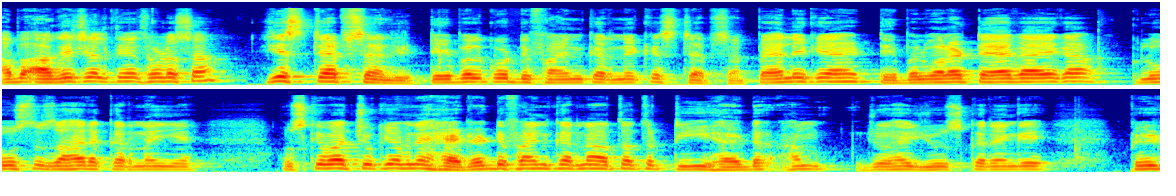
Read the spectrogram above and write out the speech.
अब आगे चलते हैं थोड़ा सा। ये स्टेप्स हैं जी। टेबल को डिफाइन करने के स्टेप्स हैं। पहले क्या है? टेबल वाला टैग आएगा। क्लोज तो ज़ाहिर करना ही है। उसके बाद चूँकि हमने हेडर डिफाइन करना होता तो टी हेड हम जो है यूज़ करेंगे। फिर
